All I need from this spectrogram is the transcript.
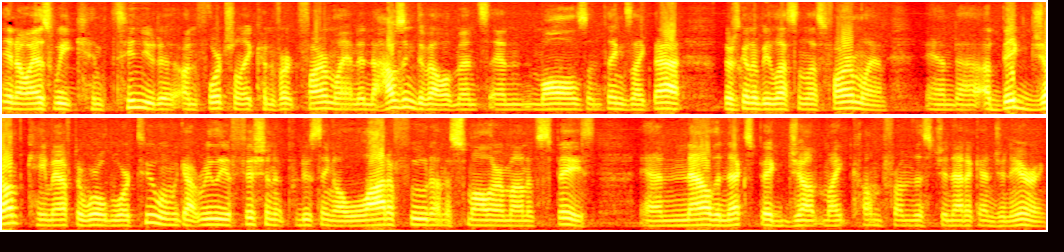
you know, as we continue to unfortunately convert farmland into housing developments and malls and things like that, there's going to be less and less farmland. And uh, a big jump came after World War II when we got really efficient at producing a lot of food on a smaller amount of space. And now the next big jump might come from this genetic engineering.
